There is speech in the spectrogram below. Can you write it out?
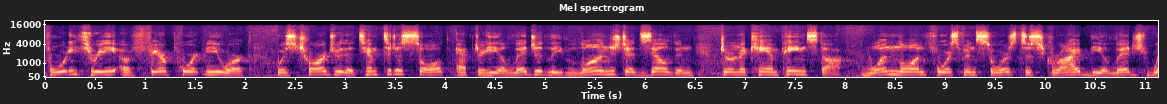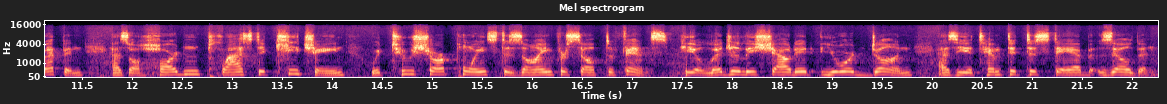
43 of Fairport, New York, was charged with attempted assault after he allegedly lunged at Zeldin during a campaign stop. One law enforcement source described the alleged weapon as a hardened plastic keychain with two sharp points designed for self-defense. He allegedly shouted, you're done, as he attempted to stab Zeldin.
